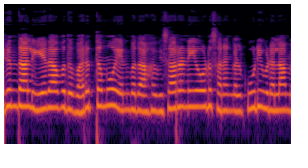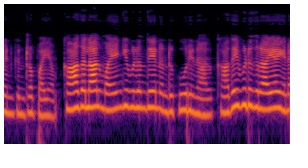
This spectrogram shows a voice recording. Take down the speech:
இருந்தால் ஏதாவது வருத்தமோ என என்பதாக விசாரணையோடு சனங்கள் கூடிவிடலாம் என்கின்ற பயம். காதலால் மயங்கி விழுந்தேன் என்று கூறினால் கதை விடுகிறாயா என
